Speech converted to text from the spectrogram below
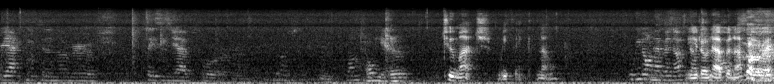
reacting to the number of places you have for long-term Home care. care. Too much, we think. No, We don't have enough. you don't have enough. All right,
